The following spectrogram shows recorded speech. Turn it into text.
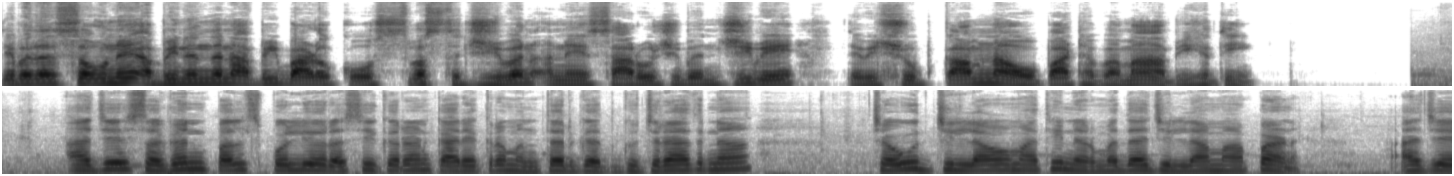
તે બદલ સૌને અભિનંદન આપી બાળકો સ્વસ્થ જીવન અને સારું જીવન જીવે તેવી શુભકામનાઓ પાઠવવામાં આવી હતી. આજે સઘન પલ્સ પોલિયો રસીકરણ કાર્યક્રમ અંતર્ગત ગુજરાતના ચૌદ જિલ્લાઓમાંથી નર્મદા જિલ્લામાં પણ આજે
